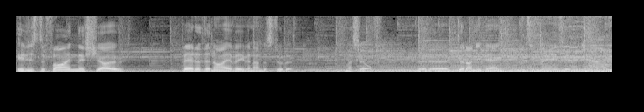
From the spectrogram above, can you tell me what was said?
it has defined this show better than I have even understood it myself. But uh, good on you, gang.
